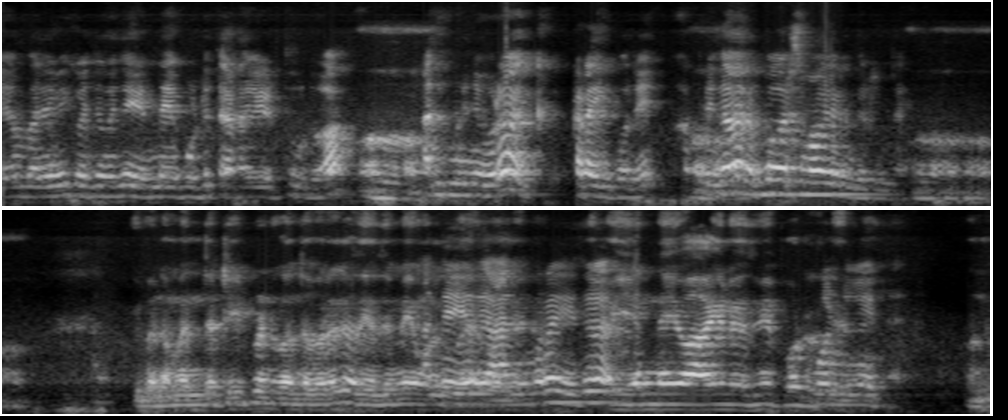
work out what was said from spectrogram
என் மனைவி கொஞ்சம் கொஞ்சம் எண்ணெயை போட்டு தடவை எடுத்து விடுவா. அது முடிஞ்ச பிறகு கடைக்கு போனேன். அப்படிதான் ரொம்ப வருஷமாக இருந்துட்டு இருந்தேன். இப்ப நம்ம இந்த ட்ரீட்மெண்ட் வந்த பிறகு அது எதுவுமே எண்ணெயோ ஆயிலோ எதுவுமே போடுறது ஒண்ணுமே இல்லை. ஒண்ணுமே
